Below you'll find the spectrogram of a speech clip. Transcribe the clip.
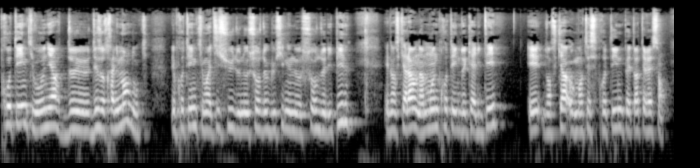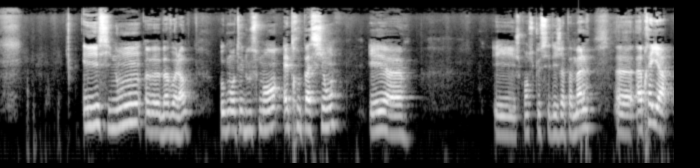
protéines qui vont venir de, des autres aliments, donc les protéines qui vont être issues de nos sources de glucides et nos sources de lipides. Et dans ce cas-là, on a moins de protéines de qualité. Et dans ce cas, augmenter ces protéines peut être intéressant. Et sinon, euh, bah voilà, augmenter doucement, être patient et euh, et je pense que c'est déjà pas mal. Euh, après, il y a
